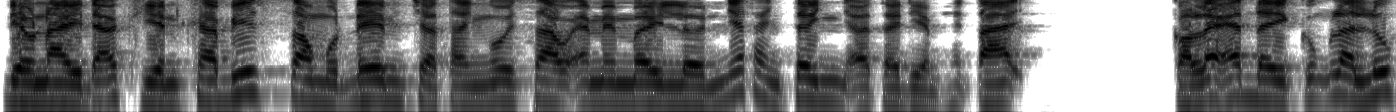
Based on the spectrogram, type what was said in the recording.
Điều này đã khiến Khabib sau một đêm trở thành ngôi sao MMA lớn nhất hành tinh ở thời điểm hiện tại. Có lẽ đây cũng là lúc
